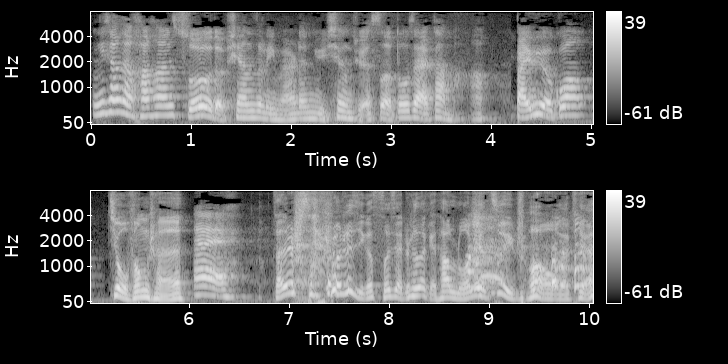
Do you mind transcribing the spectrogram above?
你想想，韩寒所有的片子里面的女性角色都在干嘛？白月光、救风尘，哎。咱这说这几个词，简直是在给他罗列罪状。我的天，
